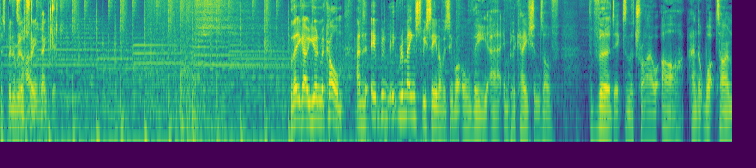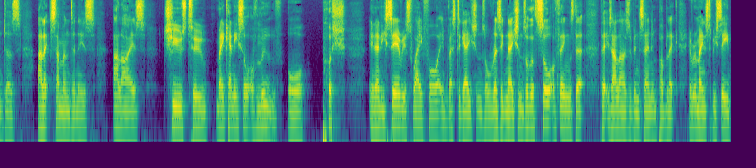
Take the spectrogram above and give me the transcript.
It's been a real treat. Thank you. Well, there you go, Euan McColm. And it, it remains to be seen, obviously, what all the uh, implications of the verdict and the trial are, and at what time does Alex Salmond and his allies choose to make any sort of move or push in any serious way for investigations or resignations or the sort of things that, that his allies have been saying in public. It remains to be seen.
